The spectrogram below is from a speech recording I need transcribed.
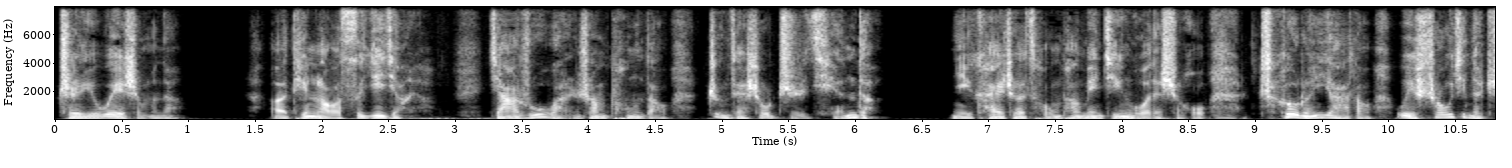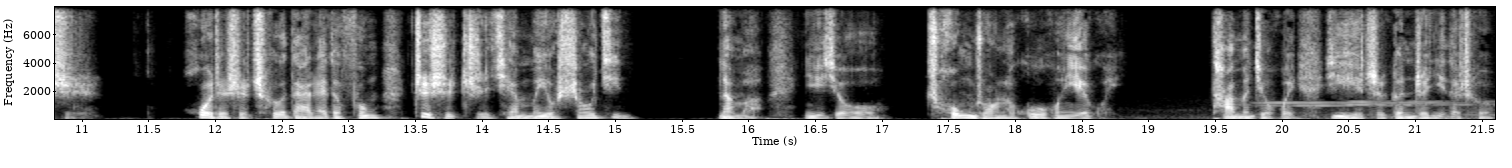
至于为什么呢？呃，听老司机讲呀，假如晚上碰到正在烧纸钱的，你开车从旁边经过的时候，车轮压到未烧尽的纸，或者是车带来的风致使纸钱没有烧尽，那么你就冲撞了孤魂野鬼，他们就会一直跟着你的车。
